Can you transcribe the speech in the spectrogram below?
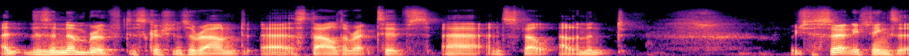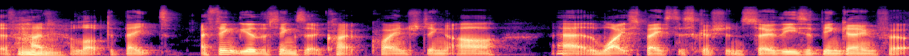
and there's a number of discussions around uh, style directives uh, and svelte element, which are certainly things that have had a lot of debate. I think the other things that are quite quite interesting are uh, the white space discussions. So these have been going for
